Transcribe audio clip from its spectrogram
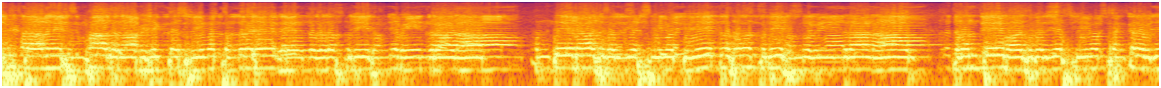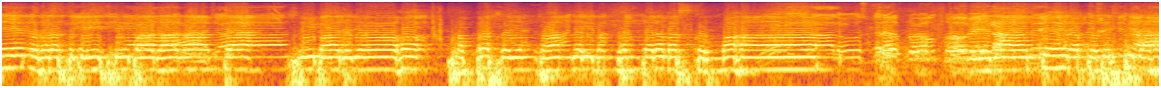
अधिष्ठाने सिंहासनाभिषिक्त श्रीमच्चन्द्रशेखरेन्द्रसरस्वती संयमेन्द्राणाम् अन्ते वासुपर्य श्रीमद्विजेन्द्र सरस्वती संयमेन्द्राणाम् तदन्ते वासुपर्य श्रीमच्छङ्कर श्रीपादानाम् च श्रीपादयोः सप्रस्वयं साञ्जलिबन्धं च नमस्कुर्मः प्रोक्तो प्रतिष्ठितः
